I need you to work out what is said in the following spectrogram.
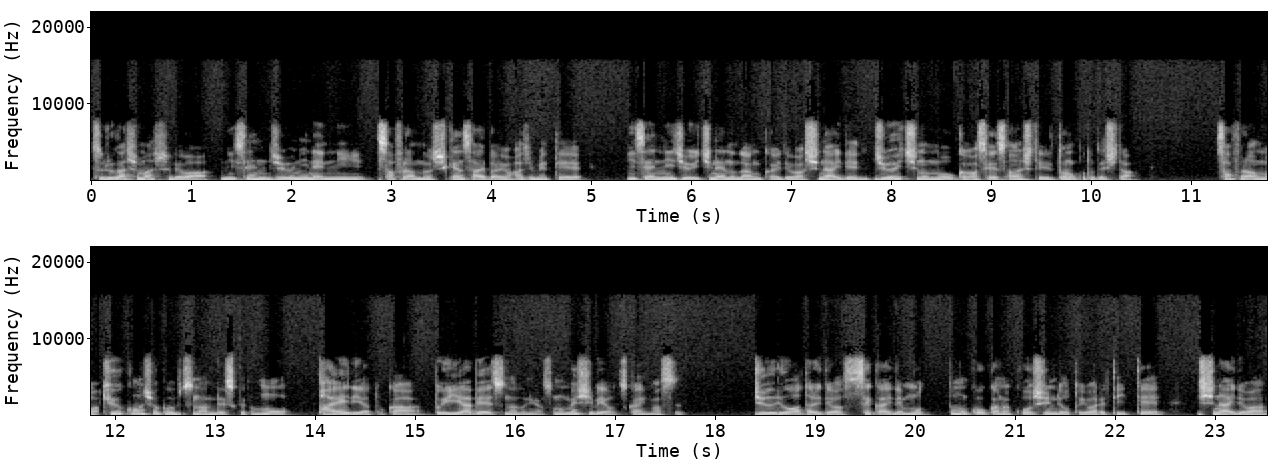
鶴ヶ島市では2012年にサフランの試験栽培を始めて2021年の段階では市内で11の農家が生産しているとのことでした。サフランは球根植物なんですけどもパエリアとかブイヤベースなどにはそのめしべを使います。重量あたりでは世界で最も高価な香辛料と言われていて市内では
